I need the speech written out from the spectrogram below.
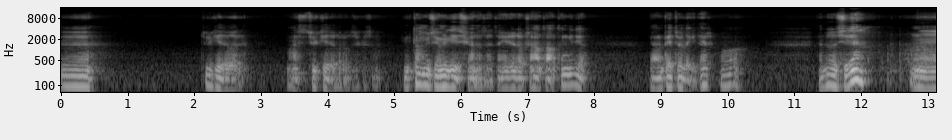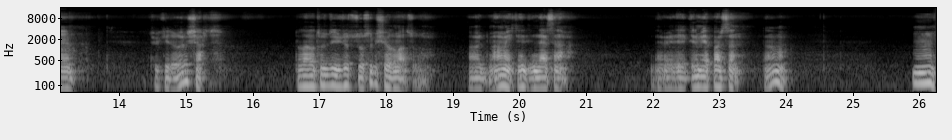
ee, Türkiye doları. Maalesef Türkiye doları olacak o zaman. Çünkü tam bir sömürgeyiz şu anda zaten. %96 altın gidiyor. Yani petrol de gider. Oh. Dolayısıyla ee, Türkiye doları şart. Dolar 30 değil 130 olsa bir şey olmaz o zaman. Ama Mehmet'i dinlersen ama. Ne böyle dediklerimi yaparsan. Tamam mı? Hmm.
